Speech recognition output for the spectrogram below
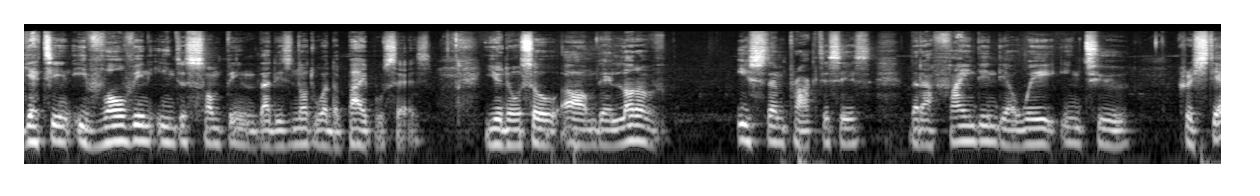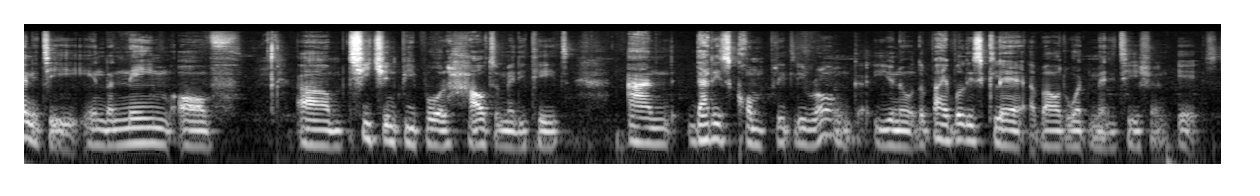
getting evolving into something that is not what the Bible says. You know, so um, there are a lot of Eastern practices that are finding their way into Christianity in the name of um, teaching people how to meditate. And that is completely wrong. You know, the Bible is clear about what meditation is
